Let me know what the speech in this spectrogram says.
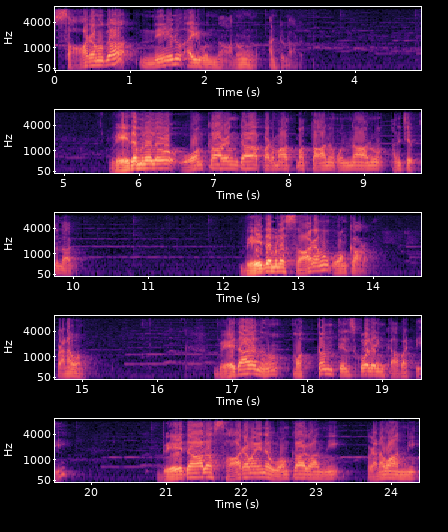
సారముగా నేను అయి ఉన్నాను అంటున్నాడు. వేదములలో ఓంకారంగా పరమాత్మ తాను ఉన్నాను అని చెప్తున్నారు వేదముల సారము ఓంకారం ప్రణవము. వేదాలను మొత్తం తెలుసుకోలేం కాబట్టి వేదాల సారమైన ఓంకారాన్ని ప్రణవాన్ని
